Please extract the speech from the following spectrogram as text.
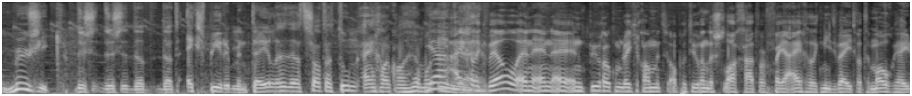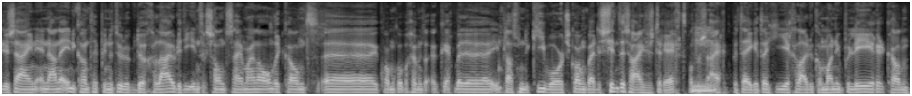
muziek. Dus, dus dat, dat experimentele, dat zat er toen eigenlijk al helemaal ja, in. Ja, eigenlijk wel. En, en, en puur ook omdat je gewoon met apparatuur aan de slag gaat waarvan je eigenlijk niet weet wat de mogelijkheden zijn. En aan de ene kant heb je natuurlijk de geluiden die interessant zijn, maar aan de andere kant uh, kwam ik op een gegeven moment ook echt bij de, in plaats van de keyboards, kwam ik bij de synthesizers terecht. Wat dus eigenlijk betekent dat je je geluiden kan manipuleren, kan,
